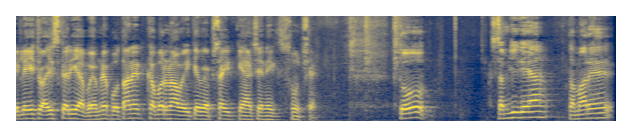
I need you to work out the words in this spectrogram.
એટલે એ ચોઈસ કરી આપો. એમને પોતાને જ ખબર ના હોય કે વેબસાઇટ ક્યાં છે ને શું છે. તો સમજી ગયા, તમારે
